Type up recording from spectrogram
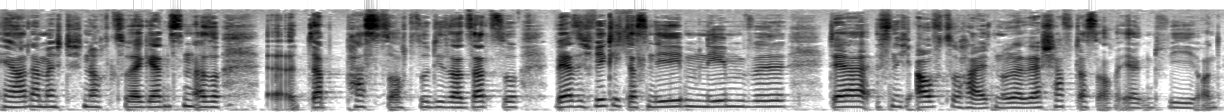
Ja, da möchte ich noch zu ergänzen. Also äh, da passt auch so dieser Satz so, wer sich wirklich das Leben nehmen will, der ist nicht aufzuhalten oder der schafft das auch irgendwie. Und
